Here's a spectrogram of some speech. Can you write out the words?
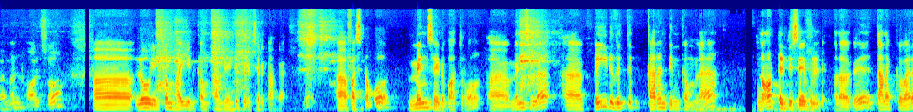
women also low income high income அப்படின்ட்டு பிரிச்சிருக்காங்க. ஃபர்ஸ்ட் நம்ம மென் சைடு பார்த்துருவோம் மென்ஸில் பெய்டு வித் கரண்ட் இன்கமில் நாட் டிசேபிள்டு அதாவது தனக்கு வர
